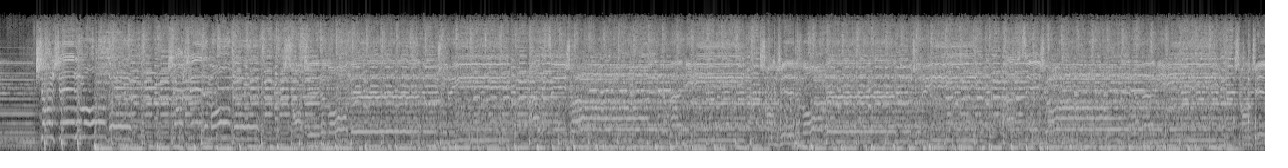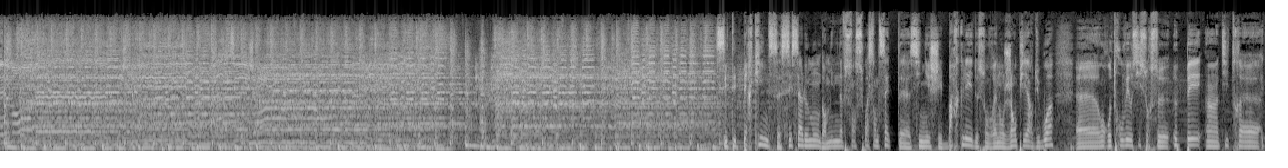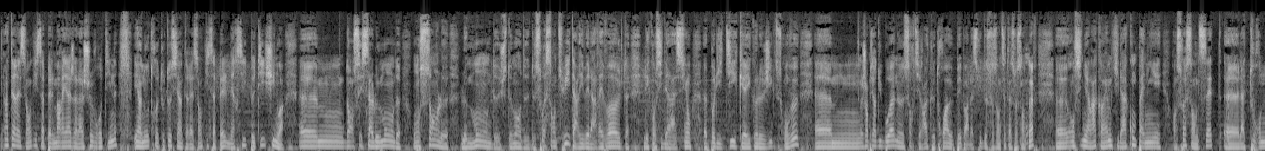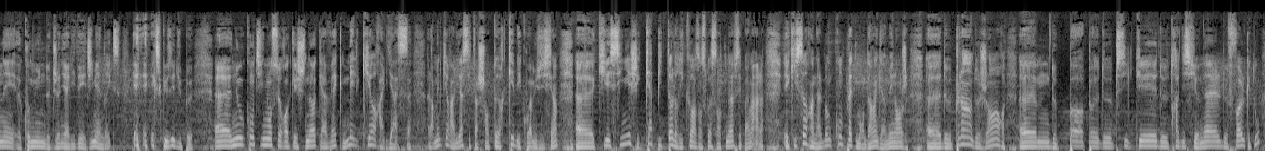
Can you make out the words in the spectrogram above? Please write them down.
C'était Perkins, c'est ça le monde en 1967, euh, signé chez Barclay de son vrai nom Jean-Pierre Dubois. Euh, on retrouvait aussi sur ce EP un titre euh, intéressant qui s'appelle Mariage à la chevrotine et un autre tout aussi intéressant qui s'appelle Merci petit chinois. Euh, dans C'est ça le monde, on sent le, le monde justement de, de 68, arriver la révolte, les considérations politiques, écologiques, tout ce qu'on veut. Jean-Pierre Dubois ne sortira que trois EP par la suite de 67 à 69. Euh, on signalera quand même qu'il a accompagné en 67 euh, la tournée euh, commune de Johnny Hallyday et Jimi Hendrix. Excusez du peu. Euh, nous continuons ce rock et schnock avec Melchior Alias. Alors Melchior Alias, c'est un chanteur québécois, musicien, euh, qui est signé chez Capitol Records en 69, c'est pas mal, et qui sort un album complètement dingue, un mélange euh, de plein de genres, de pop, de psyché, de traditionnel, de folk et tout,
